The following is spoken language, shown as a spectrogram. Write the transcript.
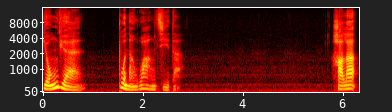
永远不能忘记的。好了。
